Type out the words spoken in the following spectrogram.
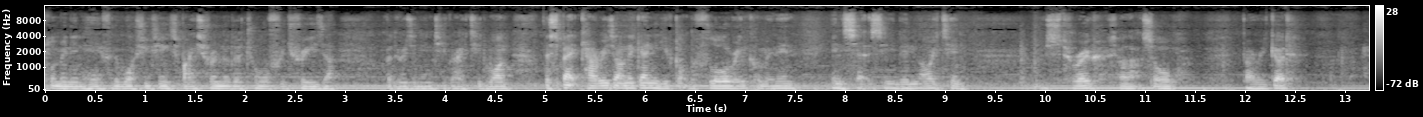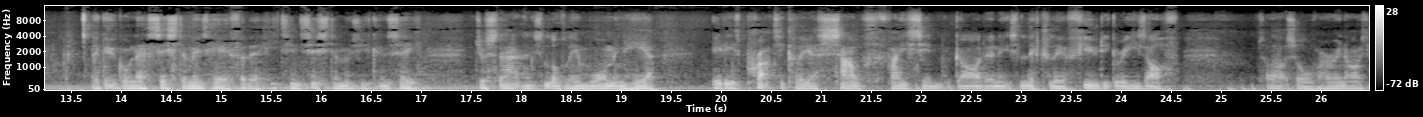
plumbing in here for the washing machine space for another tall fridge freezer, but there is an integrated one. The spec carries on again. You've got the flooring coming in, inset ceiling lighting is through. So that's all very good. The Google Nest system is here for the heating system, as you can see just there. And it's lovely and warm in here. It is practically a south-facing garden. It's literally a few degrees off. So that's all very nice.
